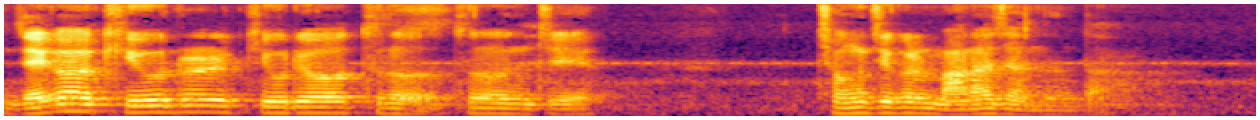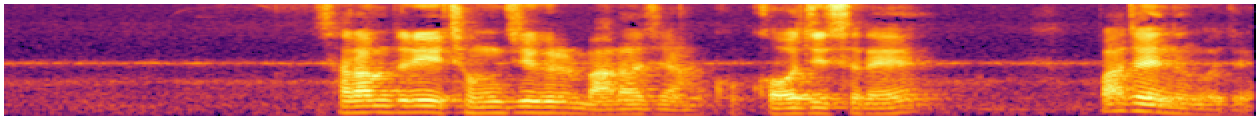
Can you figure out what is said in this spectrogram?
내가 기울을 기울여 들어, 들은지 정직을 말하지 않는다. 사람들이 정직을 말하지 않고 거짓을 해 빠져 있는 거죠.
